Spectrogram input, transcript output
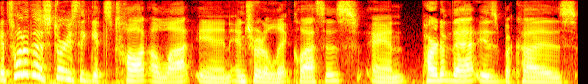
It's one of those stories that gets taught a lot in intro to lit classes, and part of that is because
